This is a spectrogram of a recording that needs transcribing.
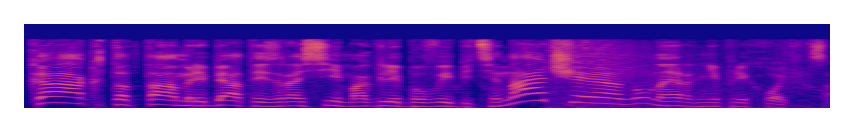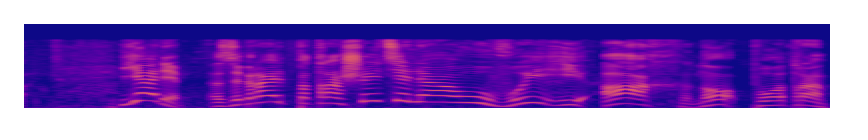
как-то там ребята из России могли бы выбить иначе, ну, наверное, не приходится. Яри забирает потрошителя, увы и ах, но Потра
